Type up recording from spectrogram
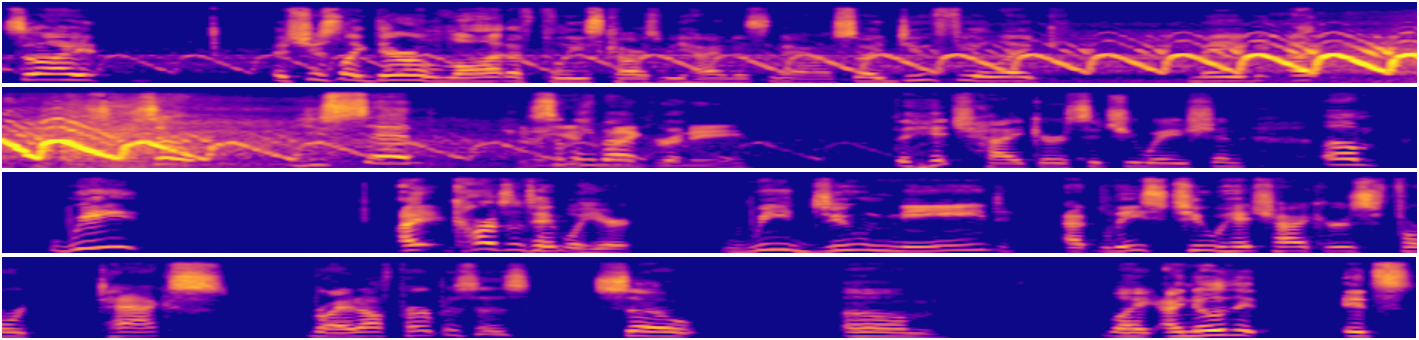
So I it's just like there are a lot of police cars behind us now. So I do feel like maybe I, so you said Should I something use my about the- the hitchhiker situation. Um, we, I cards on the table here. We do need at least two hitchhikers for tax write-off purposes. So, um, like I know that it's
